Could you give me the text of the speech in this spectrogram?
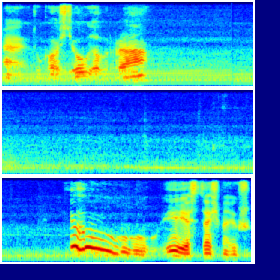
Nie, tu kościół, dobra. Juhu! I jesteśmy już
